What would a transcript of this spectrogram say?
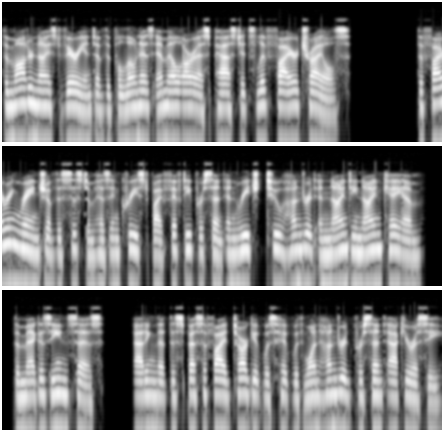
The modernized variant of the Polonez MLRS passed its live fire trials. The firing range of the system has increased by 50% and reached 299 km, the magazine says, adding that the specified target was hit with 100% accuracy.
